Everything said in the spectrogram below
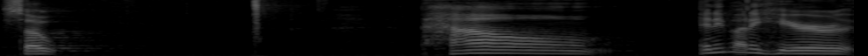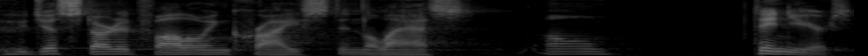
So, how, anybody here who just started following Christ in the last, oh, 10 years?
